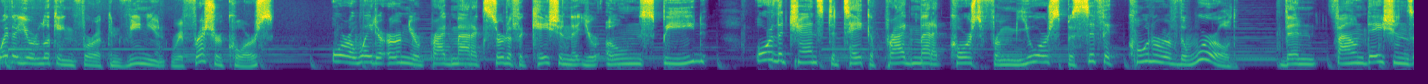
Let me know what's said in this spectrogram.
Whether you're looking for a convenient refresher course, or a way to earn your pragmatic certification at your own speed, or the chance to take a pragmatic course from your specific corner of the world, then Foundations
